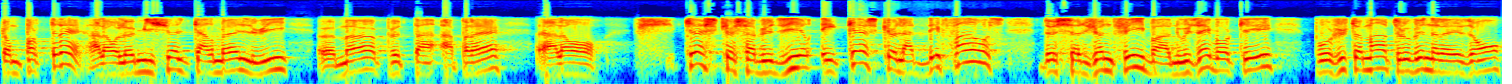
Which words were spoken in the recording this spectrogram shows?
comme portrait? Alors, le Michel Carmel, lui, euh, meurt peu de temps après. Alors, qu'est-ce que ça veut dire et qu'est-ce que la défense de cette jeune fille va nous invoquer pour justement trouver une raison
